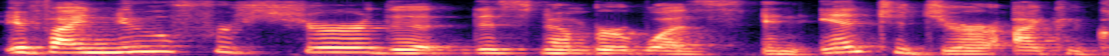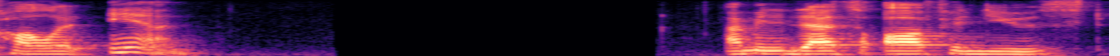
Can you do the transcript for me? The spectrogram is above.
If I knew for sure that this number was an integer, I could call it N. I mean, that's often used.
